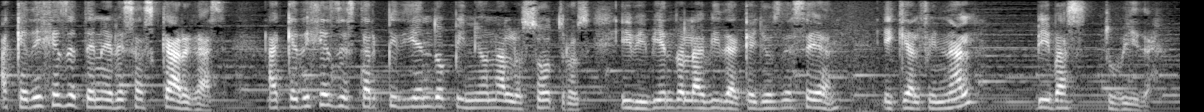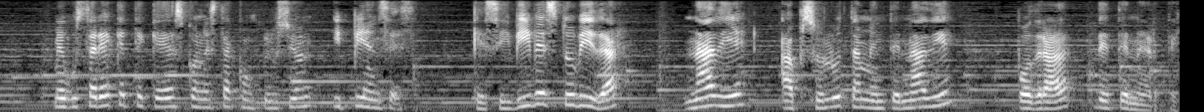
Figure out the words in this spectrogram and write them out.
a que dejes de tener esas cargas, a que dejes de estar pidiendo opinión a los otros y viviendo la vida que ellos desean y que al final vivas tu vida. Me gustaría que te quedes con esta conclusión y pienses que si vives tu vida, nadie, absolutamente nadie, podrá detenerte.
